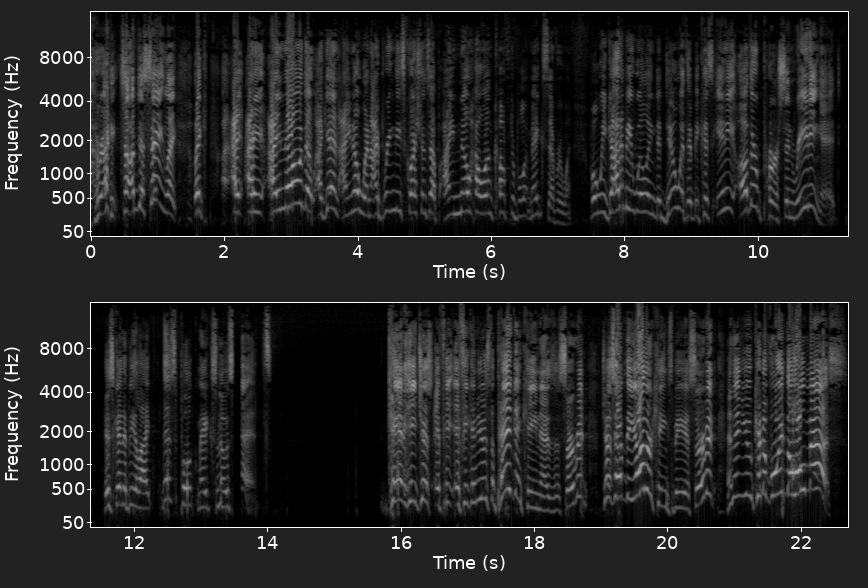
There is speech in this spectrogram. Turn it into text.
Right. So I'm just saying, like, like, I, I, I know that, again, I know when I bring these questions up, I know how uncomfortable it makes everyone. But we got to be willing to deal with it because any other person reading it is going to be like, this book makes no sense. Can't he just, if he, if he can use the pagan king as a servant, just have the other kings be a servant, and then you can avoid the whole mess.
